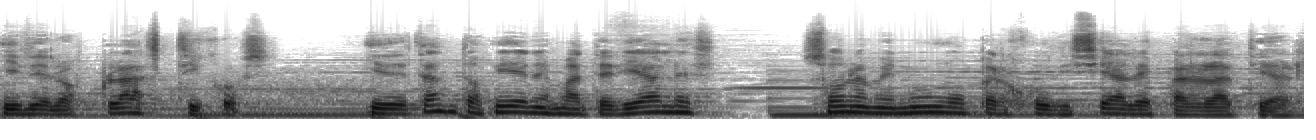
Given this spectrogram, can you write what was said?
y de los plásticos y de tantos bienes materiales son a menudo perjudiciales para la tierra.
